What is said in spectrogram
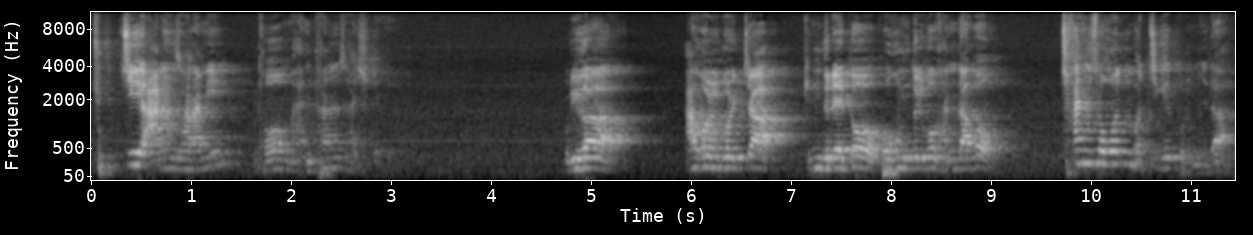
죽지 않은 사람이 더 많다는 사실이에요. 우리가 아골골짝 빈들에도 복음 들고 간다고 찬송은 멋지게 부릅니다.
